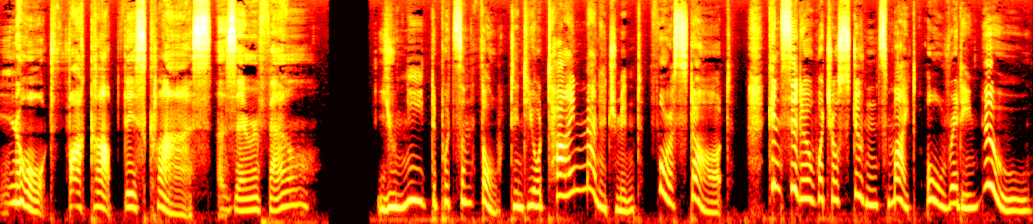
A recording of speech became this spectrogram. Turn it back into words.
not fuck up this class, Aziraphale? You need to put some thought into your time management for a start. Consider what your students might already know.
